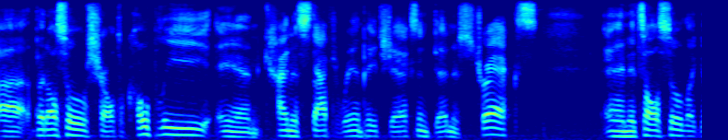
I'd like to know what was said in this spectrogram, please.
uh, but also Sharlto Copley and kind of stopped Rampage Jackson dead in his tracks. And it's also like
